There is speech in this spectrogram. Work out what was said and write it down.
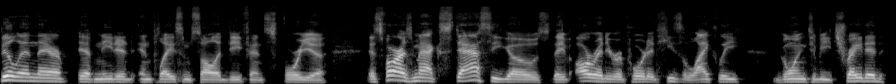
fill in there if needed and play some solid defense for you. As far as Max Stassi goes, they've already reported he's likely going to be traded.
